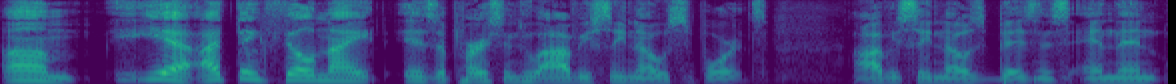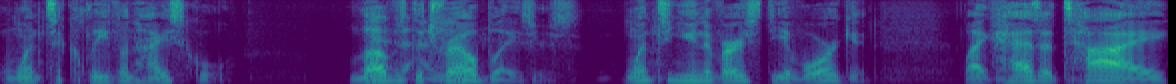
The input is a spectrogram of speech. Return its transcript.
um, yeah, I think Phil Knight is a person who obviously knows sports, obviously knows business, and then went to Cleveland High School, loves the I mean- Trailblazers, went to University of Oregon, like has a tie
